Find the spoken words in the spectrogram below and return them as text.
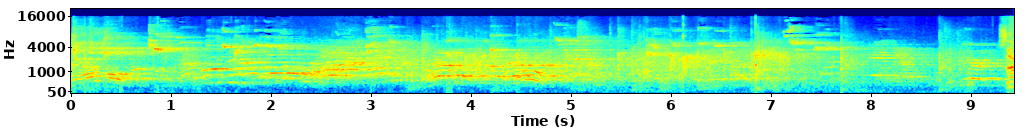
Travel. Set a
